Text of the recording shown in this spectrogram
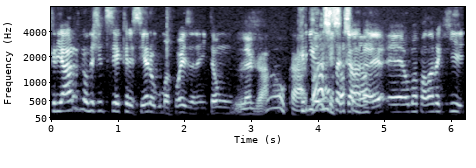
criar não deixa de ser crescer alguma coisa, né? Então, legal, cara. Criança, ah, cara, é, é, uma palavra que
